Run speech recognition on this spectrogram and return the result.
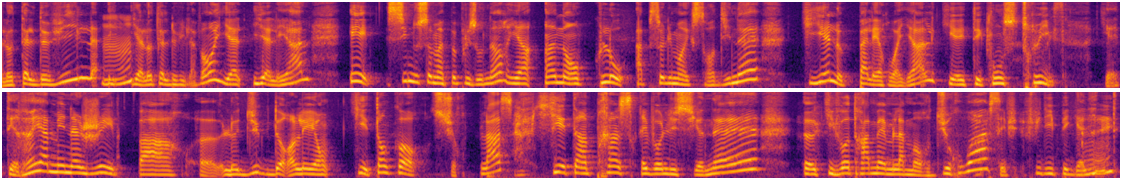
l'hôtel, de ville, Mhm. il y a l'hôtel de ville avant, il y, a, il y a les halles. Et si nous sommes un peu plus au nord, il y a un enclos absolument extraordinaire qui est le Palais Royal, qui a été construit, qui a été réaménagé par euh, le duc d'Orléans, qui est encore sur place, Ah qui est un prince révolutionnaire, euh, qui votera même la mort du roi, c'est Philippe Égalité.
